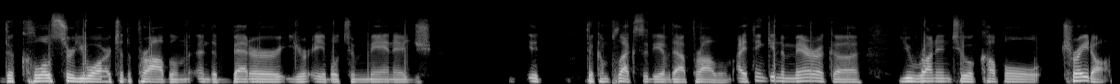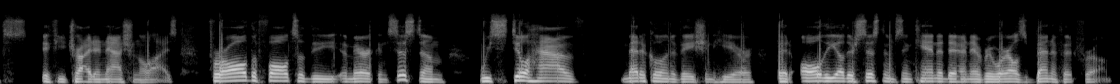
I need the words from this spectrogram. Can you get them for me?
The closer you are to the problem, and the better you're able to manage it, the complexity of that problem. I think in America, you run into a couple trade-offs if you try to nationalize. For all the faults of the American system, we still have medical innovation here that all the other systems in Canada and everywhere else benefit from.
